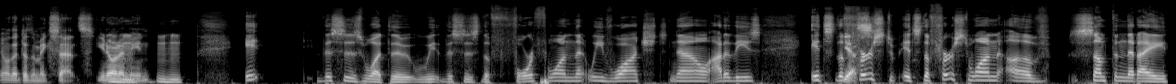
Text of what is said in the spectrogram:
no, that doesn't make sense. You know what I Mhm, mean? mhm. It. This is what the we. This is the fourth one that we've watched now out of these. It's the Yes. first. It's the first one of something that I.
